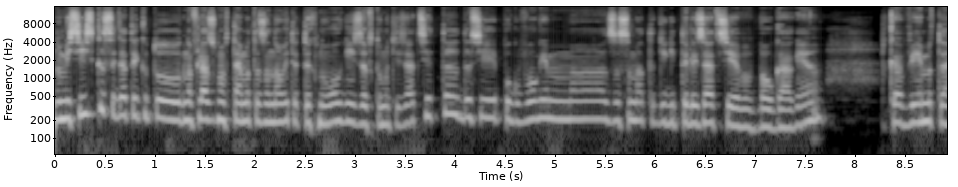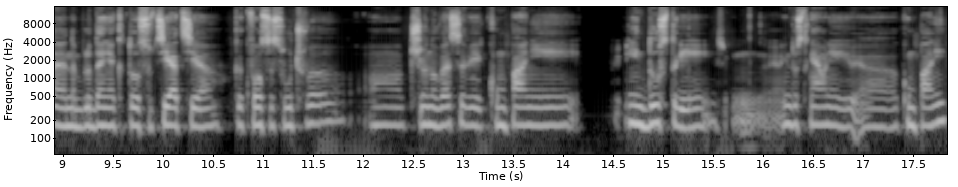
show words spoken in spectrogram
Но ми се иска сега, тъй като навлязохме в темата за новите технологии и за автоматизацията, да си поговорим а, за самата дигитализация в България. Така, вие имате наблюдение като асоциация, какво се случва. А, членове са ви компании, индустрии, индустриални компании.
